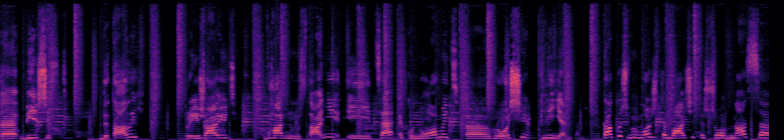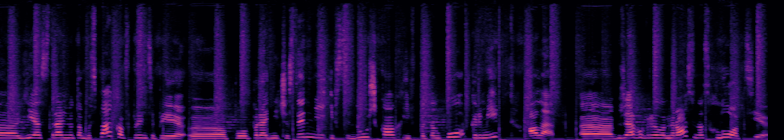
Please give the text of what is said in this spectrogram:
е, більшість деталей приїжджають в гарному стані, і це економить е, гроші клієнтам. Також ви можете бачити, що в нас е, є стрельнута безпека, в принципі, е, по передній частині, і в сидушках, і в потолку, в кермі. Але е, вже говорила не раз, у нас хлопці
